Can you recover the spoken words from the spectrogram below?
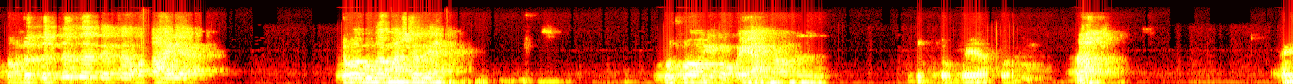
tong deket-deket tetap bahaya. Coba buka maskernya. Puspo lagi kopean. Kopean kok Hah? Ini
